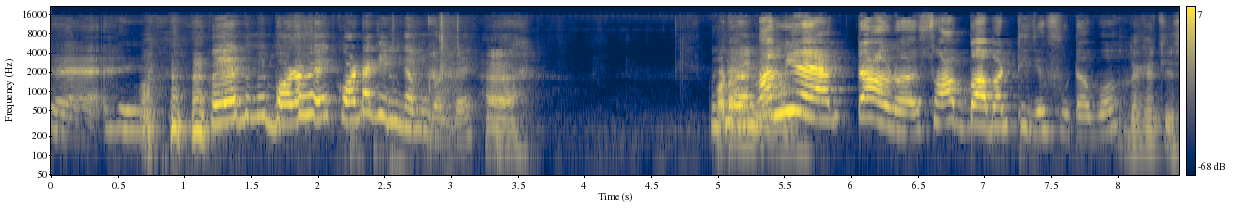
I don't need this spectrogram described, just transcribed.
হ্যাঁ। তুমি বড় হয়ে কটা ইনকাম করবে? হ্যাঁ। আমি একটাও নয় সব বাবার থেকে ফুটাবো। দেখেছিস?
